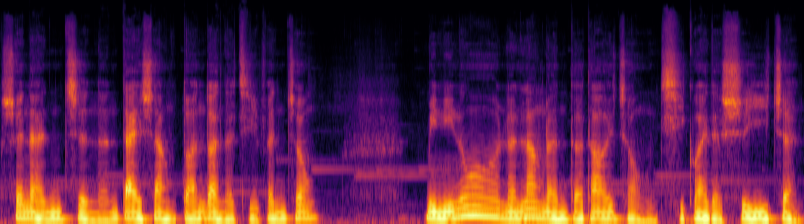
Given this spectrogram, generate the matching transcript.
虽然只能戴上短短的几分钟，米尼诺能让人得到一种奇怪的失忆症。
